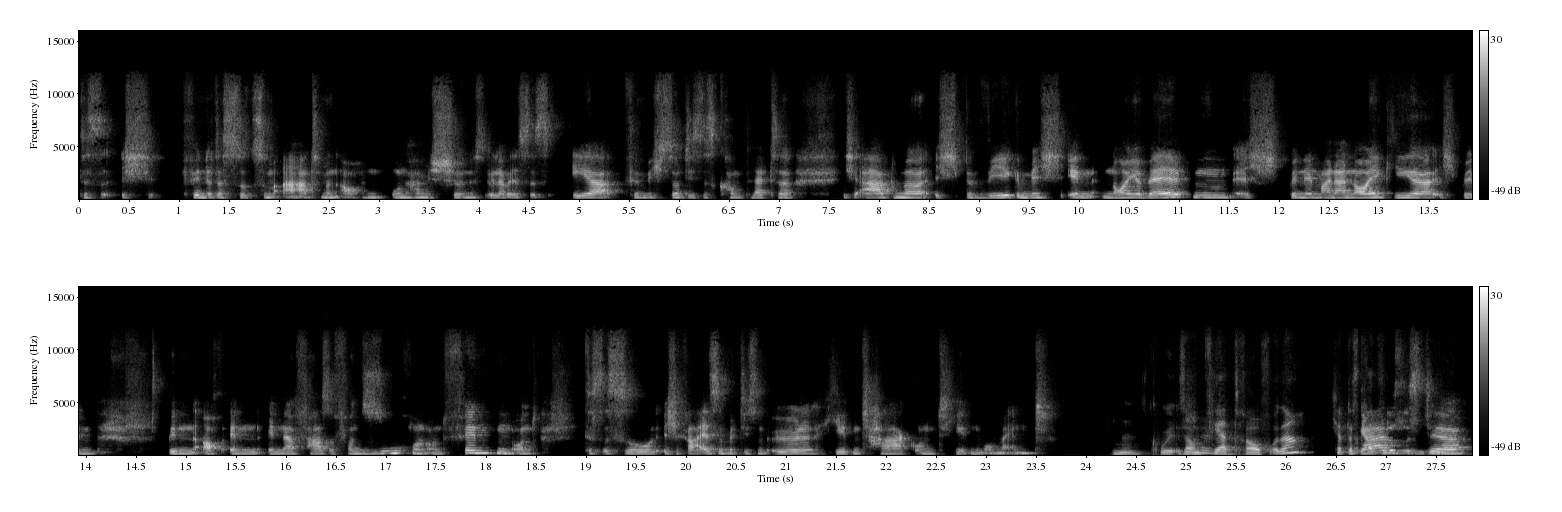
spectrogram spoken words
das ich finde das so zum Atmen auch ein unheimlich schönes Öl, aber es ist eher für mich so dieses komplette, ich atme, ich bewege mich in neue Welten, ich bin in meiner Neugier, ich bin bin auch in, in der Phase von Suchen und Finden und das ist so, ich reise mit diesem Öl jeden Tag und jeden Moment. Mhm, cool. Ist auch ein Pferd drauf, oder? Ich habe das Ja, das ist der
